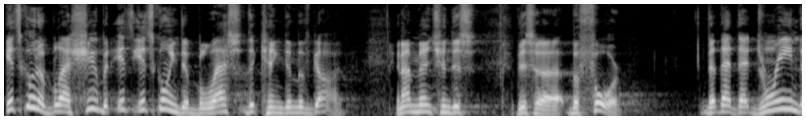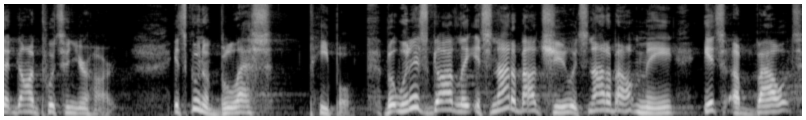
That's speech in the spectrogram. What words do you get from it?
It's going to bless you, but it's, it's going to bless the kingdom of God. And I mentioned this, this uh, before that, that, that dream that God puts in your heart, it's going to bless people. But when it's godly, it's not about you, it's not about me, it's about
